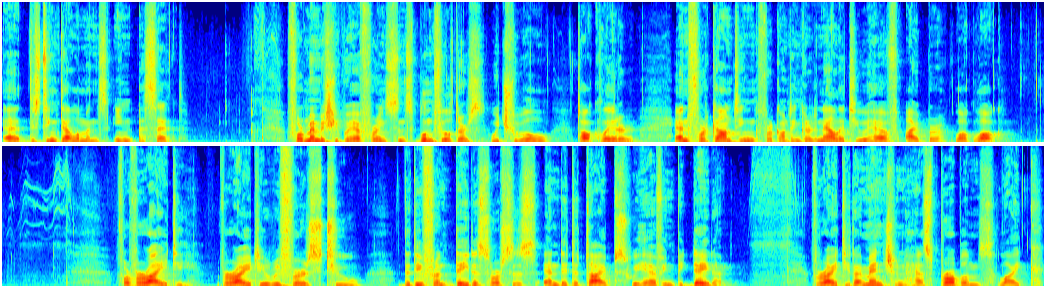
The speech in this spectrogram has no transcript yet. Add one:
uh, distinct elements in a set. For membership, we have, for instance, Bloom filters, which we will talk later, and for counting, for counting cardinality, we have hyper log log. For variety, variety refers to the different data sources and data types we have in big data variety dimension has problems like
